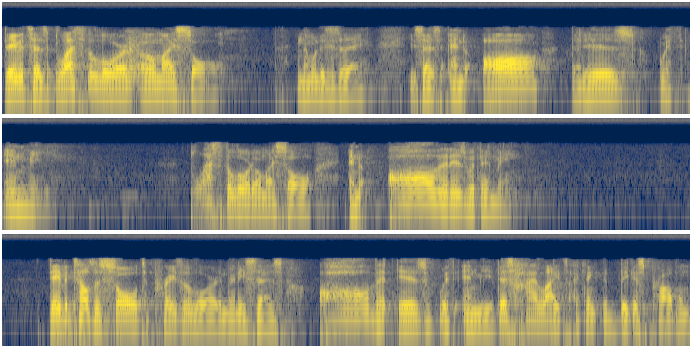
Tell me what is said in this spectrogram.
David says, Bless the Lord, O my soul. And then what does he say? He says, And all that is within me. Bless the Lord, O my soul, and all that is within me. David tells his soul to praise the Lord, and then he says, all that is within me. This highlights, I think, the biggest problem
